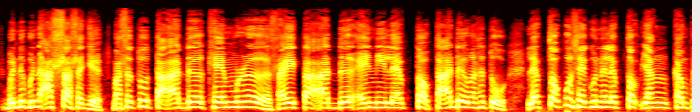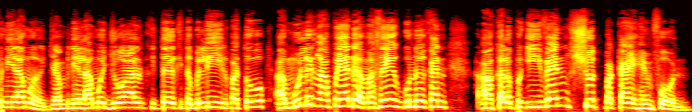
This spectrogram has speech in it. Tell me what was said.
benda-benda asas saja. Masa tu tak ada kamera, saya tak ada any laptop, tak ada masa tu. Laptop pun saya guna laptop yang company lama. Company lama jual, kita kita beli lepas tu uh, mula dengan apa yang ada. Masa saya gunakan uh, kalau pergi event shoot pakai handphone.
